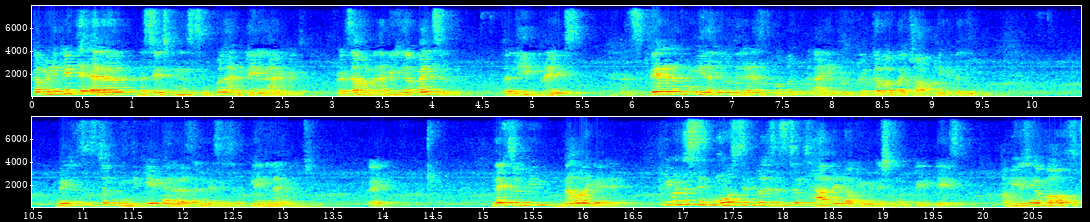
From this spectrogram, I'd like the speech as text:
communicate the error message in a simple and plain language. For example, when I'm using a pencil, the lead breaks. It's clear enough to me that you know the letter is broken and I need to recover by sharpening the lead. Make the system indicate errors and messages in plain language. Right? Next would be now I get it. Even the sim most simple systems have their documentation in place. I'm using a mouse,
